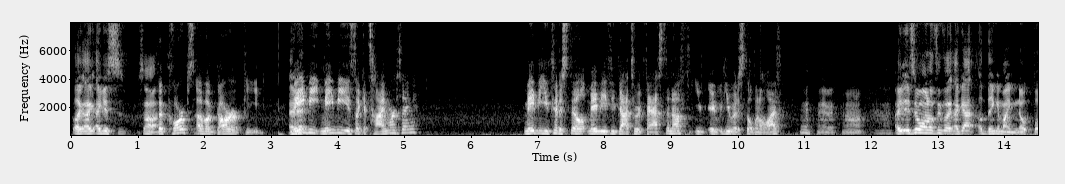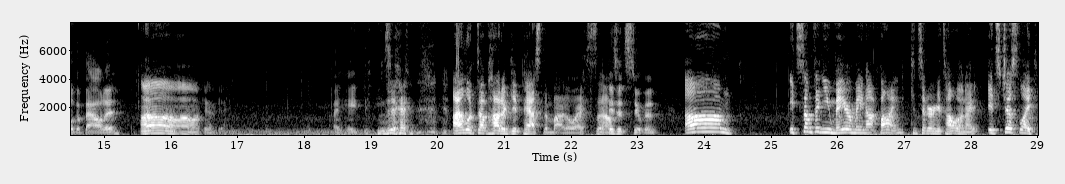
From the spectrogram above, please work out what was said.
Like I, I guess it's not. The corpse of a Garpede. And it- Maybe maybe it's like a timer thing. Maybe you could have still maybe if you got to it fast enough, you it, he would have still been alive. Eh, maybe. I don't know. I- It's one of those things like I got a thing in my notebook about it. Oh, oh, okay, okay. I hate. okay. I looked up how to get past them, by the way. So, Is it stupid? um, it's something you may or may not find, considering it's Hollow Knight. It's just like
